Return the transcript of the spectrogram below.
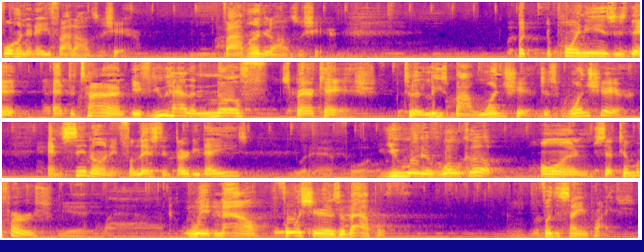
four hundred eighty-five dollars a share, five hundred dollars a share. But the point is, is that at the time, if you had enough spare cash to at least buy one share, just one share, and sit on it for less than thirty days, you would have four. you would have woke up on September first Yeah, Wow. with now four shares of Apple for the same price.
